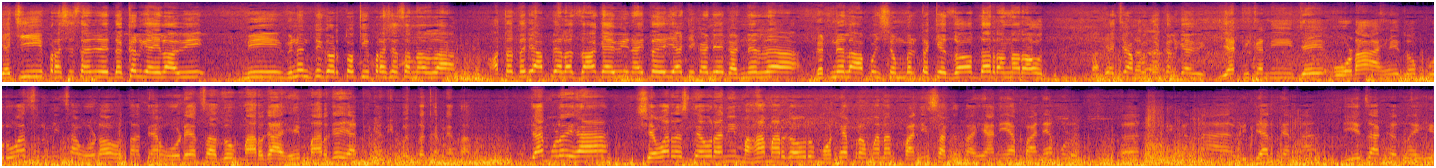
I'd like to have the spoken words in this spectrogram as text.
याची प्रशासनाने दखल घ्यायला हवी. मी विनंती करतो की प्रशासनाला आता तरी आपल्याला जाग यावी नाहीतर या ठिकाणी घडलेल्या घटनेला आपण शंभर टक्के जबाबदार राहणार आहोत. याची आपण तर- दखल घ्यावी. या ठिकाणी जे ओढा आहे जो पूर्वाश्रमीचा ओढा होता त्या ओढ्याचा जो मार्ग आहे मार्ग या ठिकाणी बंद करण्यात आला. त्यामुळं ह्या शेवा रस्त्यावर आणि महामार्गावर मोठ्या प्रमाणात पाणी साठत आहे आणि या पाण्यामुळं नागरिकांना विद्यार्थ्यांना ये जा करणं हे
